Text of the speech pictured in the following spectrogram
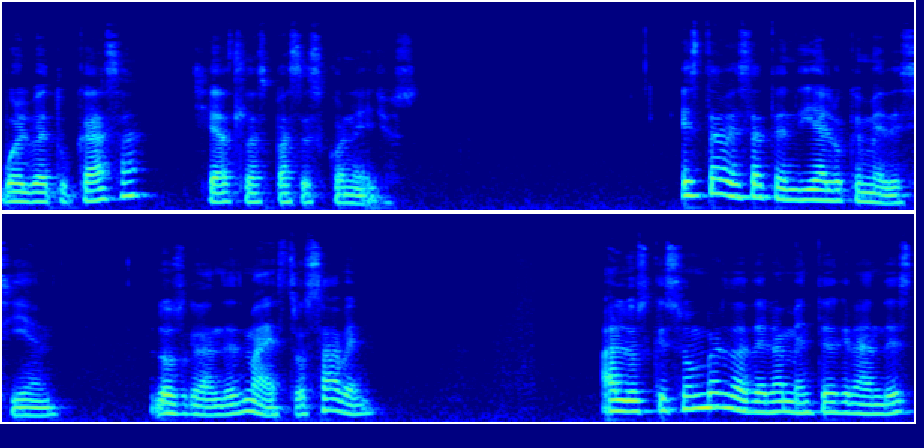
vuelve a tu casa y haz las paces con ellos. Esta vez atendía lo que me decían los grandes maestros saben. A los que son verdaderamente grandes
